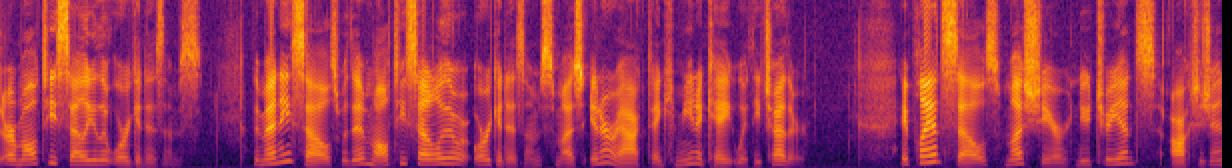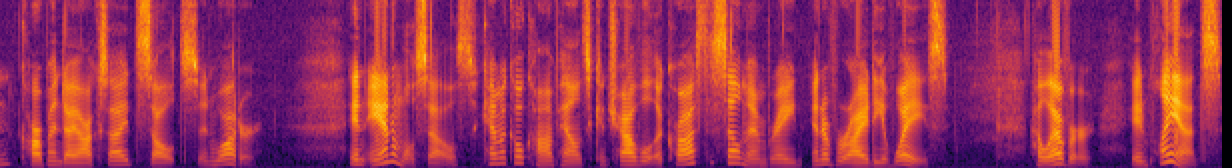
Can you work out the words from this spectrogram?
are multicellular organisms. The many cells within multicellular organisms must interact and communicate with each other. A plant's cells must share nutrients, oxygen, carbon dioxide, salts, and water. In animal cells, chemical compounds can travel across the cell membrane in a variety of ways. However, in plants,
